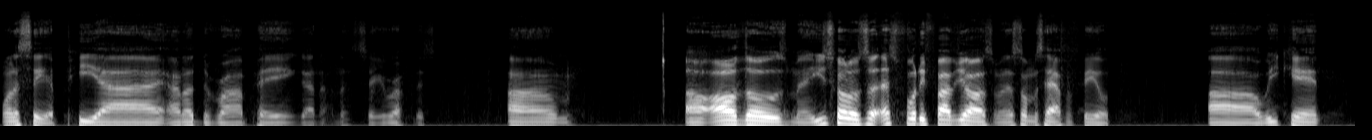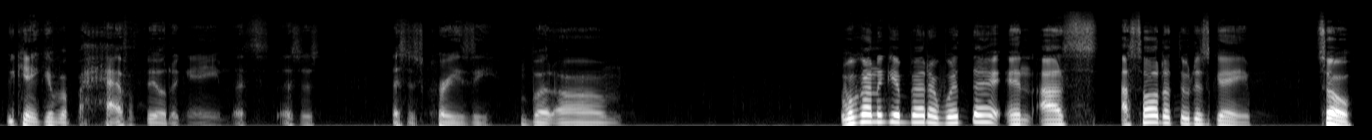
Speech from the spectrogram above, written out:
Want to say a PI. I know Daron Payne got unnecessary roughness. Um, uh, all those man. You told us that's 45 yards, man. That's almost half a field. Uh, we can't we can't give up a half a field a game. That's that's just that's just crazy. But um, we're gonna get better with that, and I I saw that through this game. So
